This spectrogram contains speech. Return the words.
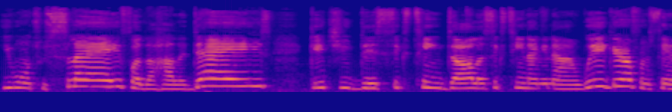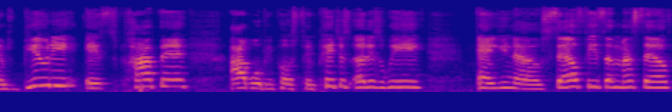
You want to slay for the holidays get you this $16, $16.99 wig girl from Sam's Beauty. It's popping. I will be posting pictures of this wig and, you know, selfies of myself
